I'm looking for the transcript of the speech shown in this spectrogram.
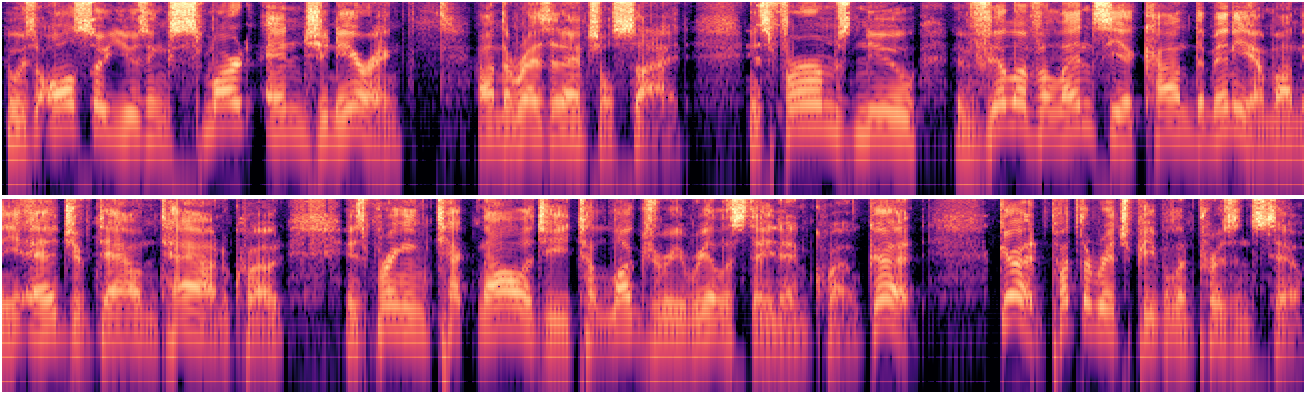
who is also using smart engineering on the residential side. His firm's new Villa Valencia condominium on the edge of downtown, quote, is bringing technology to luxury real estate, end quote. Good. Good. Put the rich people in prisons too.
